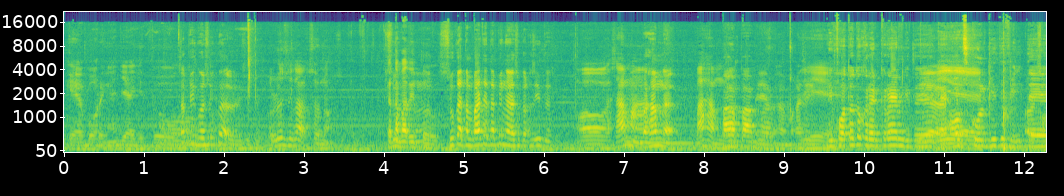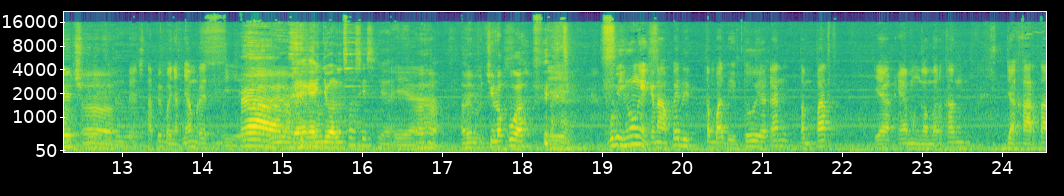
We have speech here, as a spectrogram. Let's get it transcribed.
kayak boring aja gitu. Tapi gue suka loh di situ. lu suka sono? Ke Su- tempat itu. Suka tempatnya tapi nggak suka ke situ. Oh sama. Paham nggak? Paham. Paham, paham. Iya, paham. makasih. Iya. Di foto tuh keren-keren gitu ya, Iya. kayak Iya. old school gitu, vintage. Old gitu. school. Yes, Iya, Tapi banyak jamret. Iya. Ya. Kayak kayak yang jualan sosis ya. Iya. Aha, Ada cilok kuah. Iya. Gue bingung ya kenapa di tempat itu ya kan tempat ya kayak menggambarkan Jakarta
